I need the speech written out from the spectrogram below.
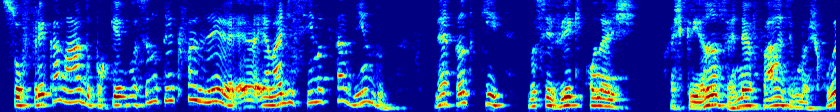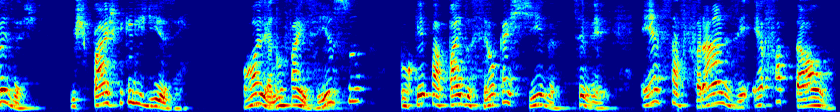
Sofrer calado, porque você não tem o que fazer, é, é lá de cima que está vindo. Né? Tanto que você vê que quando as, as crianças né, fazem algumas coisas, os pais, o que, que eles dizem? Olha, não faz isso porque papai do céu castiga. Você vê, essa frase é fatal.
